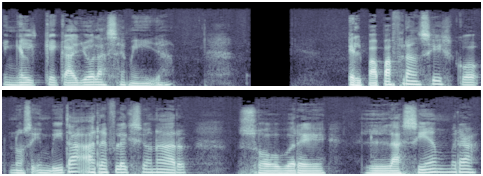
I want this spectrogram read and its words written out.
en el que cayó la semilla el Papa Francisco nos invita a reflexionar sobre la siembra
